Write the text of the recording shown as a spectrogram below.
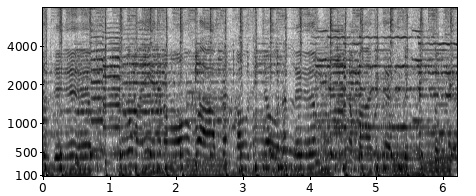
ดุดเดิมรู้ไหมนะน้องว่าแฟนเขาที่เจ้านั้นลืมกลับมาเชื่อนซึมส่งเสีย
